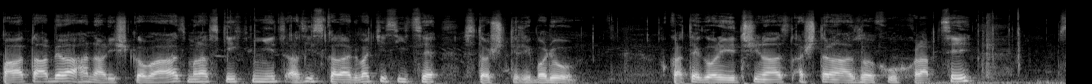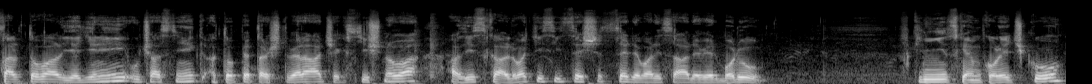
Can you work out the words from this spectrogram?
Pátá byla Hanna Lišková z Moravských kníc a získala 2104 bodů. V kategorii 13 až 14 roků chlapci startoval jediný účastník, a to Petr Štveráček z Tišnova a získal 2699 bodů. V knínickém kolečku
